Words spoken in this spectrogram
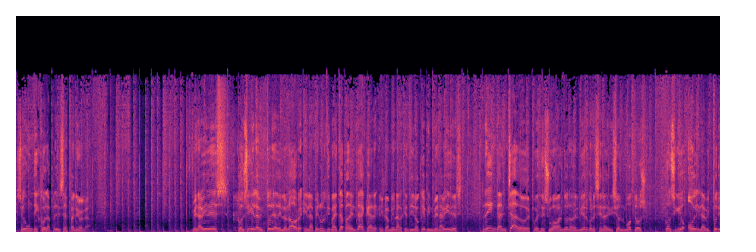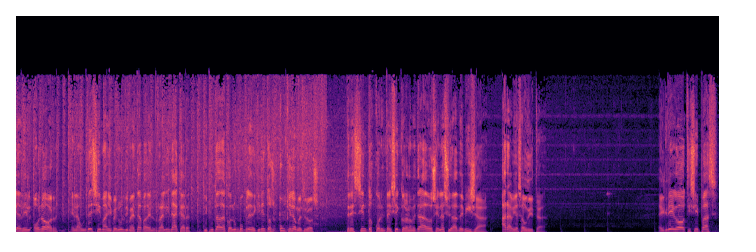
según dijo la prensa española. Benavides consigue la victoria del honor en la penúltima etapa del Dakar. El campeón argentino Kevin Benavides, reenganchado después de su abandono del miércoles en la división Motos, consiguió hoy la victoria del honor en la undécima y penúltima etapa del Rally Dakar, disputada con un bucle de 501 kilómetros, 346 cronometrados en la ciudad de Villa, Arabia Saudita. El griego Tisipas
